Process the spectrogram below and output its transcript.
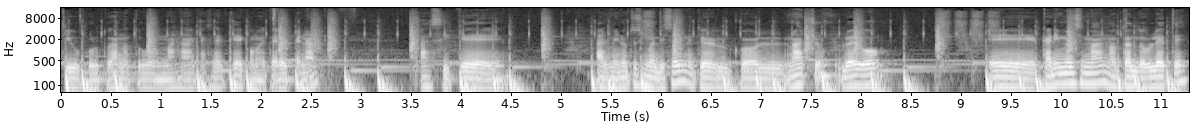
Thibaut Courtois no tuvo más nada que hacer que cometer el penal. Así que al minuto 56 metió el gol Nacho, luego eh, Karim Benzema nota el doblete.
